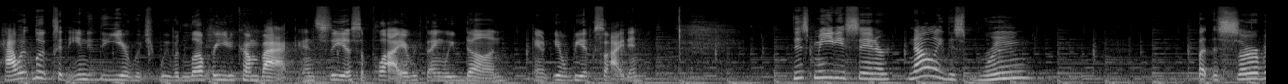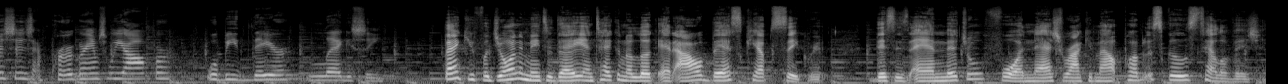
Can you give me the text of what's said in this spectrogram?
how it looks at the end of the year, which we would love for you to come back and see us apply everything we've done, and it'll be exciting. This media center, not only this room, but the services and programs we offer will be their legacy. Thank you for joining me today and taking a look at our best kept secret. This is Ann Mitchell for Nash Rocky Mount Public Schools Television.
